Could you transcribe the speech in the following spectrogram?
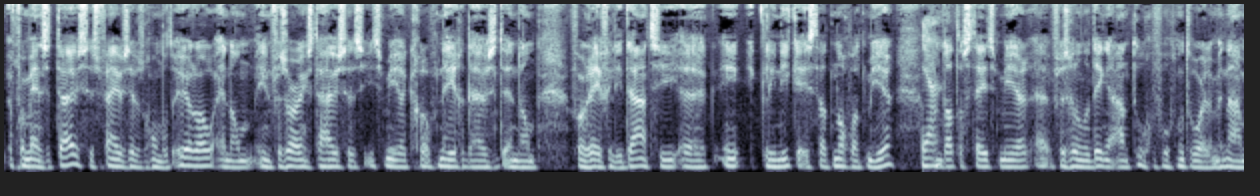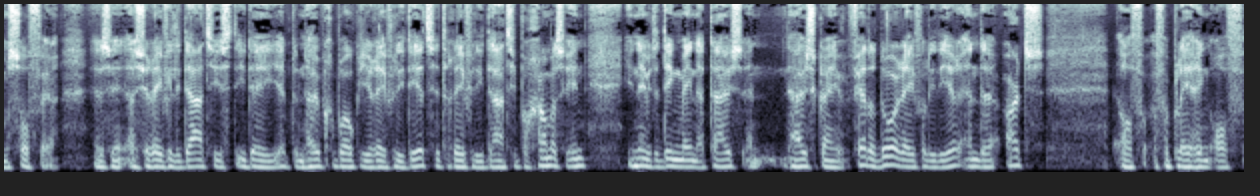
voor mensen thuis, dus 7500 euro. En dan in verzorgingstehuizen is iets meer, ik geloof 9000. En dan voor revalidatie uh, in klinieken is dat nog wat meer. Ja. Omdat er steeds meer verschillende dingen aan toegevoegd moeten worden, met name software. Dus als je revalidatie is het idee, je hebt een heup gebroken, je revalideert, zitten revalidatieprogramma's in. Je neemt het ding mee naar thuis en thuis kan je verder door revalideren. En de arts of verpleging of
